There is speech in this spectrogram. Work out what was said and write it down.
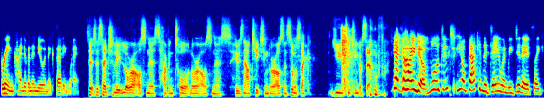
bring kind of in a new and exciting way. So it's essentially Laura Osnes having taught Laura Osnes, who's now teaching Laura Osnes. It's almost like you teaching yourself. yeah, kind of. Well, it's you know back in the day when we did it, it's like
